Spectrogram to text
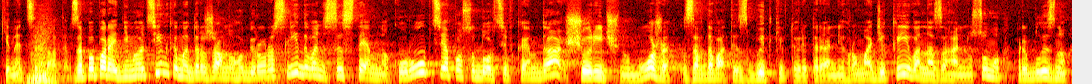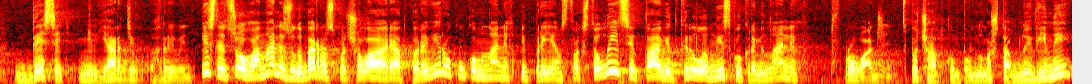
Кінець цитати за попередніми оцінками державного бюро розслідувань. Системна корупція посадовців КМДА щорічно може завдавати збитків територіальній громаді Києва на загальну суму приблизно 10 мільярдів гривень. Після цього аналізу ДБР розпочала ряд перевірок у комунальних підприємствах столиці та відкрила низку кримінальних впроваджень. З початком повномасштабної війни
